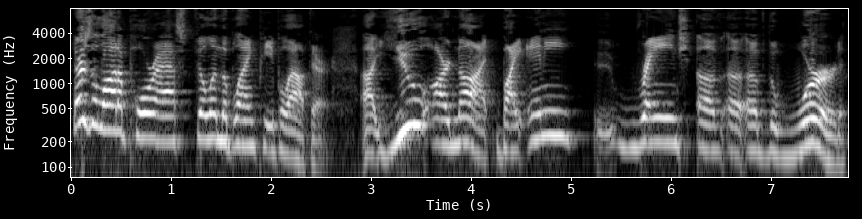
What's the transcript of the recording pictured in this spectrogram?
There's a lot of poor ass fill in the blank people out there. Uh, you are not by any range of, of the word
